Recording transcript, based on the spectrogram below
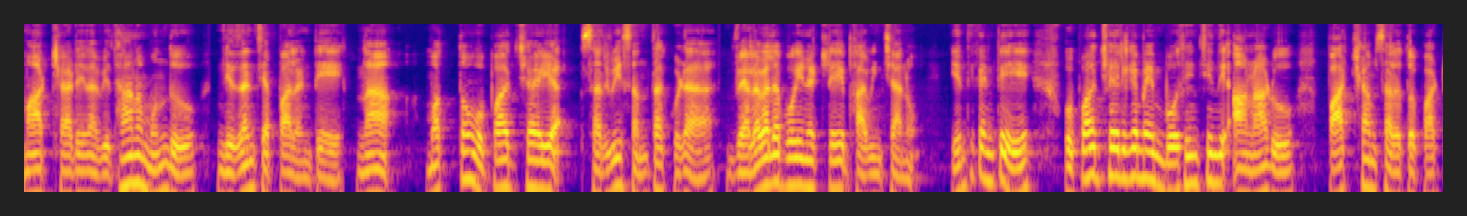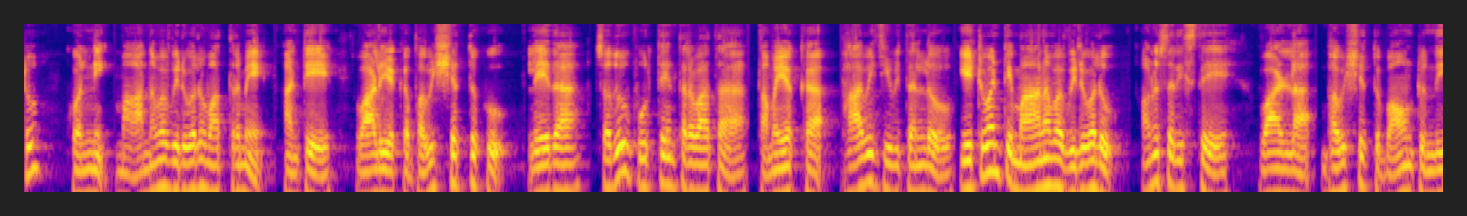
మాట్లాడిన విధానం ముందు నిజం చెప్పాలంటే నా మొత్తం ఉపాధ్యాయ సర్వీస్ అంతా కూడా వెలవెలబోయినట్లే భావించాను. ఎందుకంటే ఉపాధ్యాయులుగా మేము బోధించింది ఆనాడు పాఠ్యాంశాలతో పాటు కొన్ని మానవ విలువలు మాత్రమే. అంటే వాళ్ళ యొక్క భవిష్యత్తుకు లేదా చదువు పూర్తయిన తర్వాత తమ యొక్క భావి జీవితంలో ఎటువంటి మానవ విలువలు అనుసరిస్తే వాళ్ళ భవిష్యత్తు బాగుంటుంది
